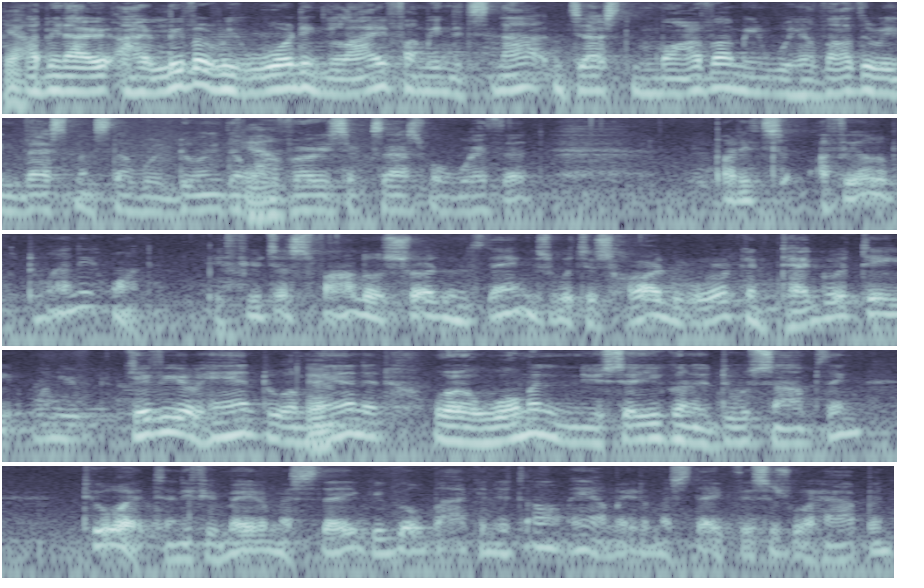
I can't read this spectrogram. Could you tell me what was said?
Yeah. I mean, I, I live a rewarding life. I mean, it's not just Marva. I mean, we have other investments that we're doing that Yeah. we're very successful with it. But it's available to anyone. If you just follow certain things, which is hard work, integrity, when you give your hand to a Yeah. man and, or a woman and you say you're going to do something, do it. And if you made a mistake, you go back and you tell them, hey, I made a mistake. This is what happened.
